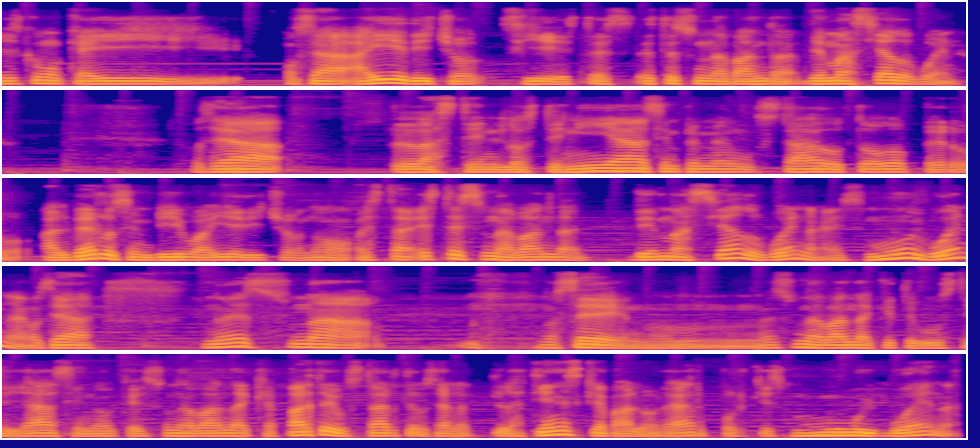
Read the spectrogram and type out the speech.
Y es como que ahí, o sea, ahí he dicho, sí, esta es, esta es una banda demasiado buena. O sea, las los tenía, siempre me han gustado todo, pero al verlos en vivo ahí he dicho, no, esta, esta es una banda demasiado buena, es muy buena. O sea, no es una, no sé, no, es una banda que te guste ya, sino que es una banda que aparte de gustarte, o sea, la, la tienes que valorar porque es muy buena.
